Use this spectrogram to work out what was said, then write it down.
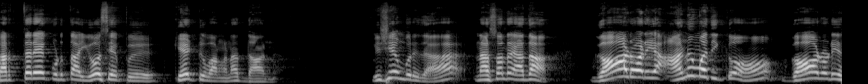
கர்த்தரே கொடுத்தா யோசேப்பு கேட்டு வாங்கினா தான். விஷயம் புரியுதா? நான் சொல்கிறேன் அதான். காடோடைய அனுமதிக்கும் காடோடைய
